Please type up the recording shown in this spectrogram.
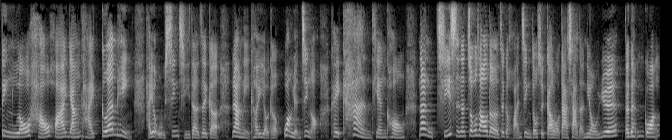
顶楼豪华阳台 glamping，还有五星级的这个，让你可以有个望远镜哦，可以看天空。那其实呢，周遭的这个环境都是高楼大厦的纽约的灯光，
